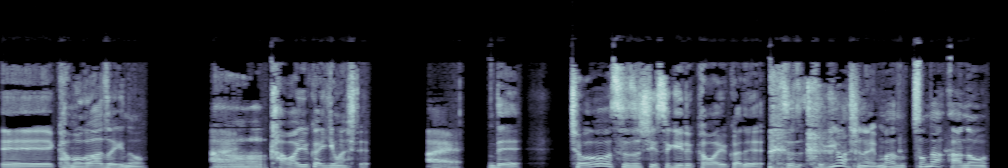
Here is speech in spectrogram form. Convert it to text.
ーえー鴨川沿いのはあ川床行きまして。い。はい。で、超涼しすぎる川床で、す、過ぎはしない。まあ、そんな、あの、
